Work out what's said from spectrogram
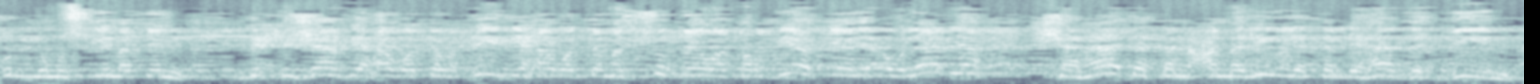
كل مسلمة بحجابها وتوحيدها وتمسكها وتربيتها لأولادها شهادة عملية لهذا الدين.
